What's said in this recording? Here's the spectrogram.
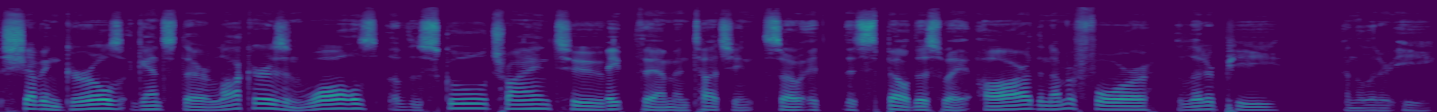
shoving girls against their lockers and walls of the school, trying to rape them and touching. So it, it's spelled this way R, the number four, the letter P, and the letter E.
